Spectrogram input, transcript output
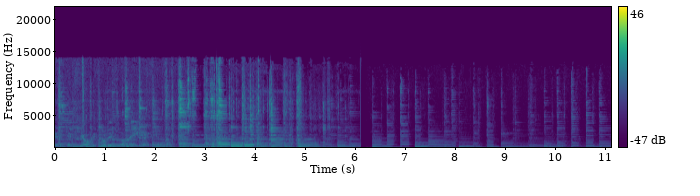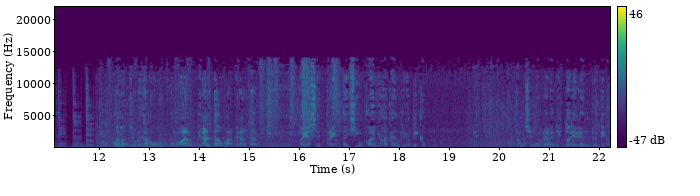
el tercero mejor de Sudamérica. Bueno, yo me llamo Omar Peralta, Omar Peralta, eh, estoy hace 35 años acá en Río Pico, Este, estamos haciendo realmente historia acá en Río Pico.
